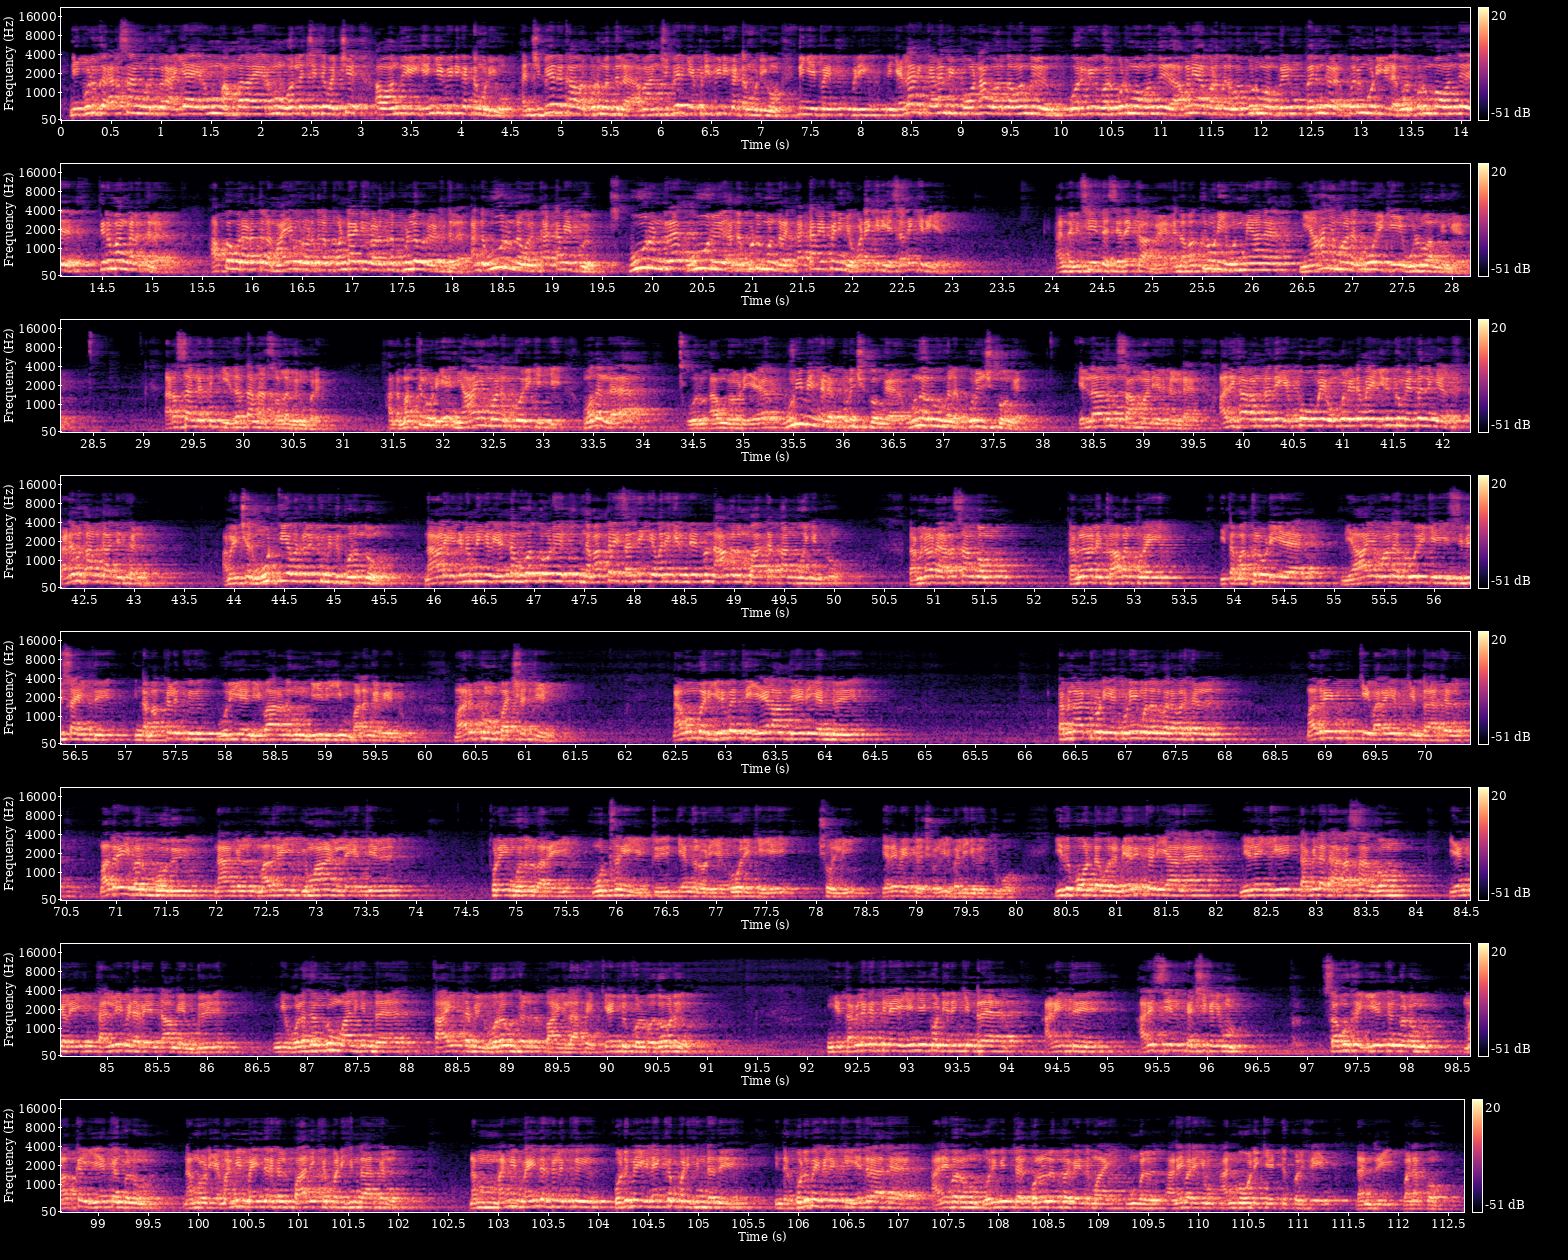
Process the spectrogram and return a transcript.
நீ கொடுக்குற அரசாங்கம் கொடுக்குற ஐயாயிரமும் ஐம்பதாயிரமும் ஒரு லட்சத்தை வச்சு அவன் வந்து எங்க வீடு கட்ட முடியும்? அஞ்சு பேர் இருக்கா அவர் குடும்பத்துல. அவன் அஞ்சு பேருக்கு எப்படி வீடு கட்ட முடியும்? நீங்க இப்ப இப்படி நீங்க எல்லாரும் கிளம்பி போனா ஒருத்தன் வந்து ஒரு வீ- ஒரு குடும்பம் வந்து அவனியாபுரத்துல ஒரு குடும்பம் பெரும் பெருங்க பெருங்குடியில ஒரு குடும்பம் வந்து திருமங்கலத்துல. அப்ப ஒரு இடத்துல மய ஒரு இடத்துல பொண்டாட்டி ஒரு இடத்துல புள்ள ஒரு இடத்துல. அந்த ஊருன்ற ஒரு கட்டமைப்பு. ஊருன்ற ஊரு அந்த குடும்பன்ற கட்டமைப்பை நீங்க உடைக்கிறீங்க சிதைக்கிறீங்க. அந்த விஷயத்தை சிதைக்காம அந்த மக்களுடைய உண்மையான நியாயமான கோரிக்கையை உள்வாங்குங்க. அரசாங்கத்துக்கு இதைத்தான் நான் சொல்ல விரும்புறேன். அந்த மக்களுடைய நியாயமான கோரிக்கைக்கு முதல்ல ஒரு அவங்களுடைய உரிமைகளை புரிஞ்சுக்கோங்க உணர்வுகளை புரிஞ்சுக்கோங்க. எல்லாரும் சாமானியர்கள் அதிகாரம்ன்றது எப்பவுமே உங்களிடமே இருக்கும் என்று நீங்கள் கனவு காண்காதீர்கள். அமைச்சர் மூர்த்தி அவர்களுக்கும் இது பொருந்தும். நாளைய தினம் நீங்கள் எந்த முகத்தோடு இந்த மக்களை சந்திக்க வருகின்றீர்கள் என்று நாங்களும் பார்க்கத்தான் போகின்றோம். தமிழ்நாடு அரசாங்கம் தமிழ்நாடு காவல்துறை இந்த மக்களுடைய நியாயமான கோரிக்கையை சிவிசாய்த்து இந்த மக்களுக்கு உரிய நிவாரணமும் நீதியும் வழங்க வேண்டும். மறுக்கும் பட்சத்தில் நவம்பர் இருபத்தி ஏழாம் தேதி அன்று தமிழ்நாட்டினுடைய துணை முதல்வர் அவர்கள் மதுரைக்கு வர இருக்கின்றார்கள். மதுரை வரும்போது நாங்கள் மதுரை விமான நிலையத்தில் துணை முதல்வரை முற்றுகையிட்டு எங்களுடைய கோரிக்கையை சொல்லி நிறைவேற்ற சொல்லி வலியுறுத்துவோம். இது போன்ற ஒரு நெருக்கடியான நிலைக்கு தமிழக அரசாங்கம் எங்களை தள்ளிவிட வேண்டாம் என்று இங்கு உலகெங்கும் வாழ்கின்ற தாய் தமிழ் உறவுகள் வாயிலாக கேட்டுக்கொள்வதோடு இங்கு தமிழகத்திலே இயங்கிக் கொண்டிருக்கின்ற அனைத்து அரசியல் கட்சிகளும் சமூக இயக்கங்களும் மக்கள் இயக்கங்களும் நம்முடைய மண்ணின் மைந்தர்கள் பாதிக்கப்படுகின்றார்கள். நம் மண்ணின் மைந்தர்களுக்கு கொடுமை இழைக்கப்படுகின்றது. இந்த கொடுமைகளுக்கு எதிராக அனைவரும் ஒருமித்த குரல் எழுப்ப வேண்டுமாய் உங்கள் அனைவரையும் அன்போடு கேட்டுக்கொள்கிறேன். நன்றி வணக்கம்.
